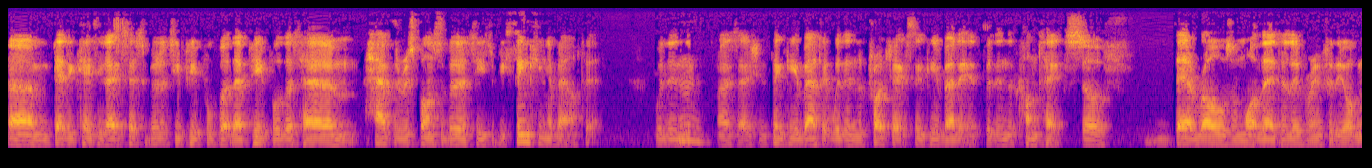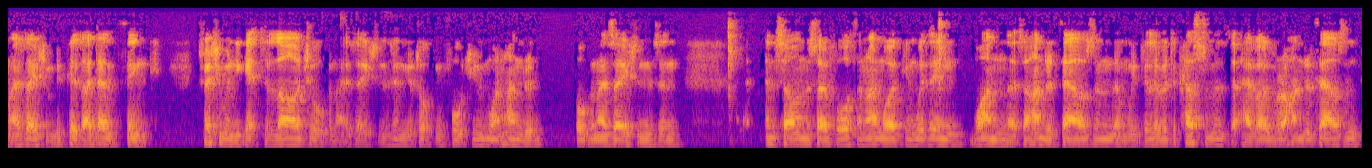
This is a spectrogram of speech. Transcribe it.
um, dedicated accessibility people, but they're people that um, have the responsibility to be thinking about it within mm. the hmm. organisation, thinking about it within the projects, thinking about it within the context of their roles and what they're delivering for the organisation. Because I don't think, especially when you get to large organisations and you're talking Fortune 100 organisations and and so on and so forth. And I'm working within one that's 100,000, and we deliver to customers that have over 100,000.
